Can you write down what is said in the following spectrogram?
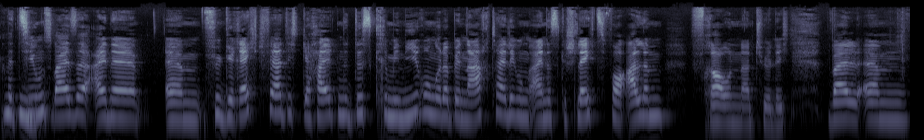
beziehungsweise eine ähm, für gerechtfertigt gehaltene Diskriminierung oder Benachteiligung eines Geschlechts, vor allem Frauen natürlich. Weil ähm,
